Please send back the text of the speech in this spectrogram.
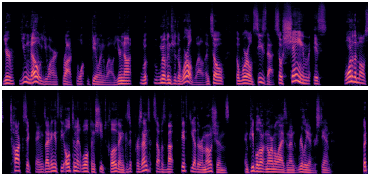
you're, you know, you aren't rock, w- feeling well. You're not w- moving through the world well. And so the world sees that. So shame is one of the most toxic things. I think it's the ultimate wolf in sheep's clothing because it presents itself as about 50 other emotions and people don't normalize and really understand it. But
